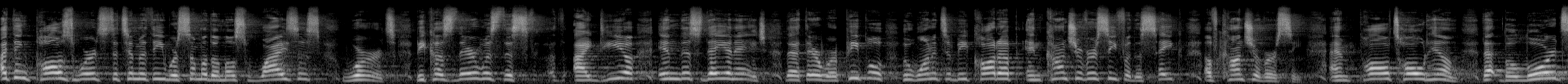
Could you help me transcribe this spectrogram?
I think Paul's words to Timothy were some of the most wisest words because there was this idea in this day and age that there were people who wanted to be caught up in controversy for the sake of controversy. And Paul told him that the Lord's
